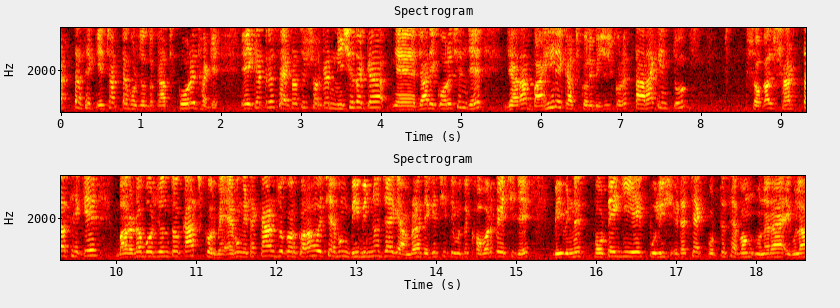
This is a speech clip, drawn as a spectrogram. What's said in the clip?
আটটা থেকে চারটা পর্যন্ত কাজ করে থাকে। এই ক্ষেত্রে সাইপ্রাসের সরকার নিষেধাজ্ঞা জারি করেছেন যে যারা বাহিরে কাজ করে, বিশেষ করে তারা কিন্তু সকাল সাতটা থেকে বারোটা পর্যন্ত কাজ করবে এবং এটা কার্যকর করা হয়েছে এবং বিভিন্ন জায়গায় আমরা দেখেছি, ইতিমধ্যে খবর পেয়েছি যে বিভিন্ন স্পটে গিয়ে পুলিশ এটা চেক করতেছে এবং ওনারা এগুলা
